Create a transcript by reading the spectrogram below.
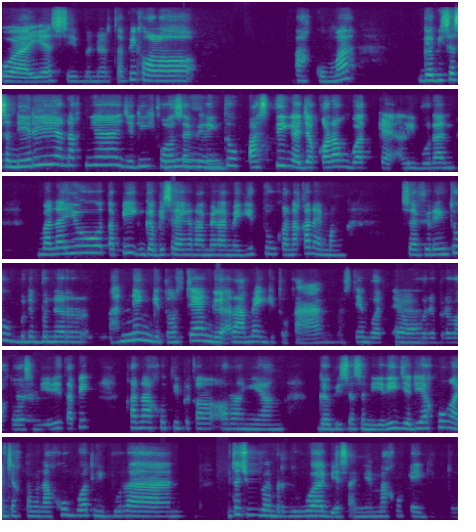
Wah iya sih bener. Tapi kalau aku mah gak bisa sendiri anaknya. Jadi kalau hmm. saya feeling tuh pasti ngajak orang buat kayak liburan mana yuk. Tapi gak bisa yang rame-rame gitu. Karena kan emang saya feeling tuh bener-bener hening gitu. Maksudnya nggak rame gitu kan. Maksudnya buat yeah. emang bener-bener waktu sendiri. Tapi karena aku tipikal orang yang gak bisa sendiri jadi aku ngajak temen aku buat liburan. Itu cuma berdua biasanya. Mah aku kayak gitu.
